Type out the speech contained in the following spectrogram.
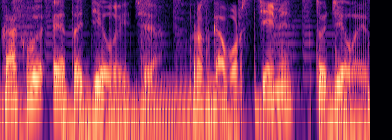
Как вы это делаете? Разговор с теми, кто делает.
